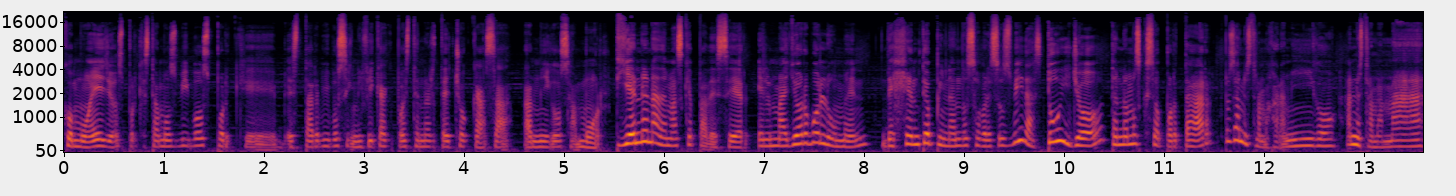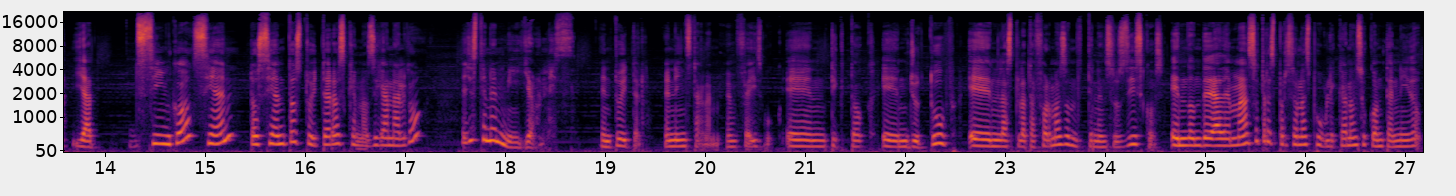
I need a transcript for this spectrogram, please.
como ellos, porque estamos vivos, porque estar vivo significa que puedes tener techo, casa, amigos, amor. Tienen además que padecer el mayor volumen de gente opinando sobre sus vidas. Tú y yo tenemos que soportar pues, a nuestro mejor amigo, a nuestra mamá y a 5, 100, 200 tuiteros que nos digan algo. Ellos tienen millones en Twitter, en Instagram, en Facebook, en TikTok, en YouTube, en las plataformas donde tienen sus discos, en donde además otras personas publicaron su contenido,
